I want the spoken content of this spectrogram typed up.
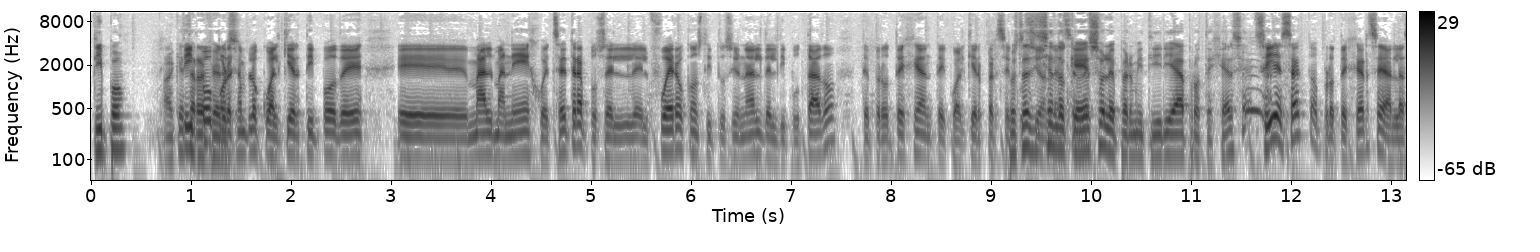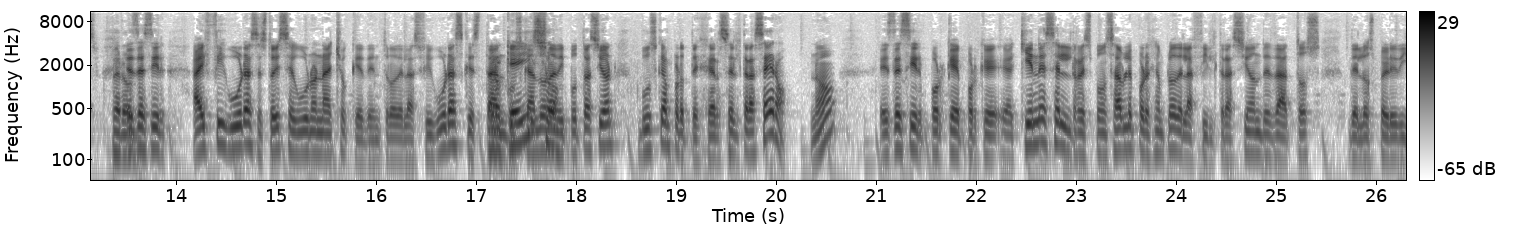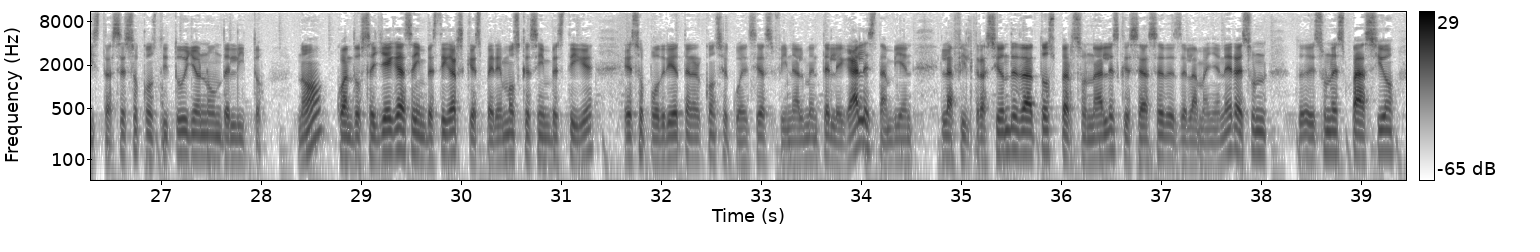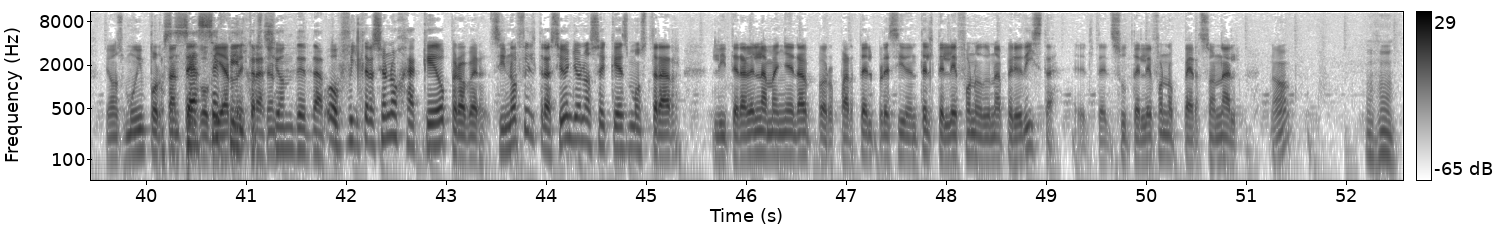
Tipo tipo, por ejemplo, cualquier tipo de eh, mal manejo, etcétera, pues el, fuero constitucional del diputado te protege ante cualquier persecución. ¿Estás diciendo que eso le permitiría protegerse? Sí, exacto, protegerse a las... es decir, hay figuras, estoy seguro, Nacho, que dentro de las figuras que están buscando una diputación, buscan protegerse el trasero, ¿no? Es decir, ¿por qué? Porque eh, ¿quién es el responsable, por ejemplo, de la filtración de datos de los periodistas? Eso constituye un delito, ¿no? Cuando se llega a investigar, que esperemos que se investigue, eso podría tener consecuencias finalmente legales también. La filtración de datos personales que se hace desde la mañanera es un es un espacio, digamos, muy importante del gobierno. filtración de datos. O filtración o hackeo, pero a ver, si no filtración, yo no sé qué es mostrar literal en la mañana por parte del presidente el teléfono de una periodista, su teléfono personal. ¿no?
